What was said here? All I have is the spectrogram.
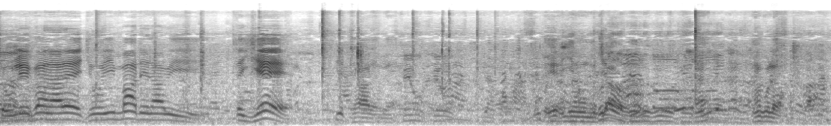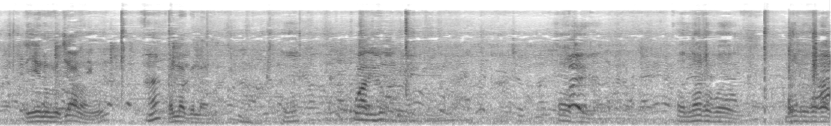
ချုပ်လေးဖမ်းလာတဲ့ဂျိုကြီးမတင်လာပြီတရက်ပြစ်ထားတယ်ဗျအေးအရင်ကမကြောက်ဘူးဟမ်ဟုတ်ကဲ့အရင်ကမကြောက်တော့ဘူးဟမ်ဘယ်လက်ကလည်းကွာလီလို့ဟုတ်ပြီဟိုနောက်တစ်ပွဲနောက်တစ်ခါလာ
